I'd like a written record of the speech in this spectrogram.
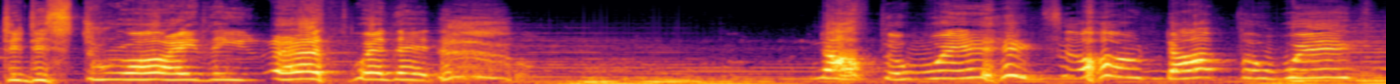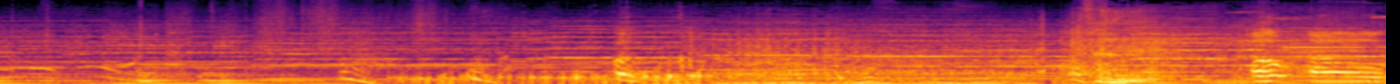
to destroy the earth with it. Not the wigs! Oh, not the wigs! Oh, oh.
